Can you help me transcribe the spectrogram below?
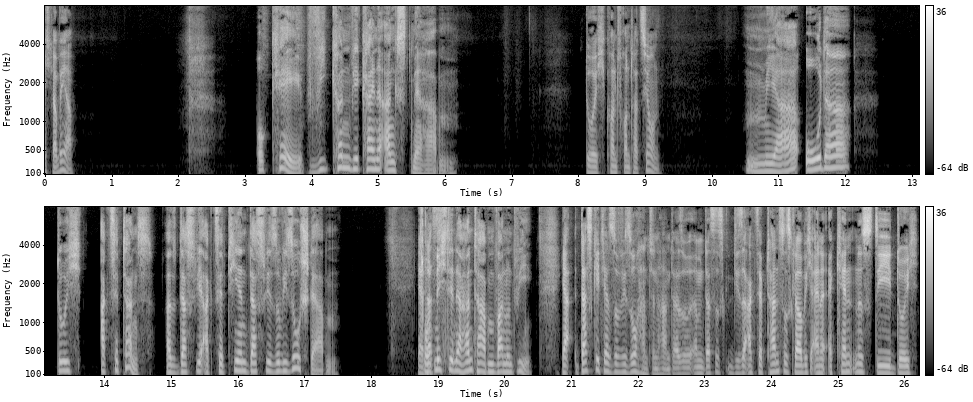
Ich glaube ja. Okay, wie können wir keine Angst mehr haben? Durch Konfrontation. Hm, ja, oder durch Akzeptanz. Also, dass wir akzeptieren, dass wir sowieso sterben. Ja, und nicht in der Hand haben, wann und wie. Ja, das geht ja sowieso Hand in Hand. Also ähm, das ist diese Akzeptanz ist, glaube ich, eine Erkenntnis, die durch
